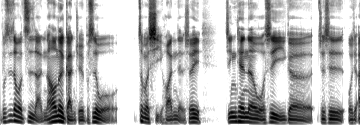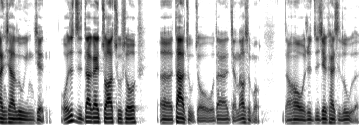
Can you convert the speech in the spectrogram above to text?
不是这么自然，然后那个感觉不是我这么喜欢的，所以今天呢，我是一个，就是我就按下录音键，我是只大概抓出说，呃，大主轴我大概讲到什么，然后我就直接开始录了，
